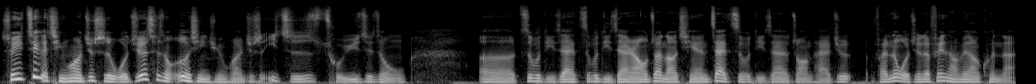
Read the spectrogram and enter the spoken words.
所以这个情况就是，我觉得是种恶性循环，就是一直处于这种，呃，资不抵债、资不抵债，然后赚到钱再资不抵债的状态，就反正我觉得非常非常困难。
